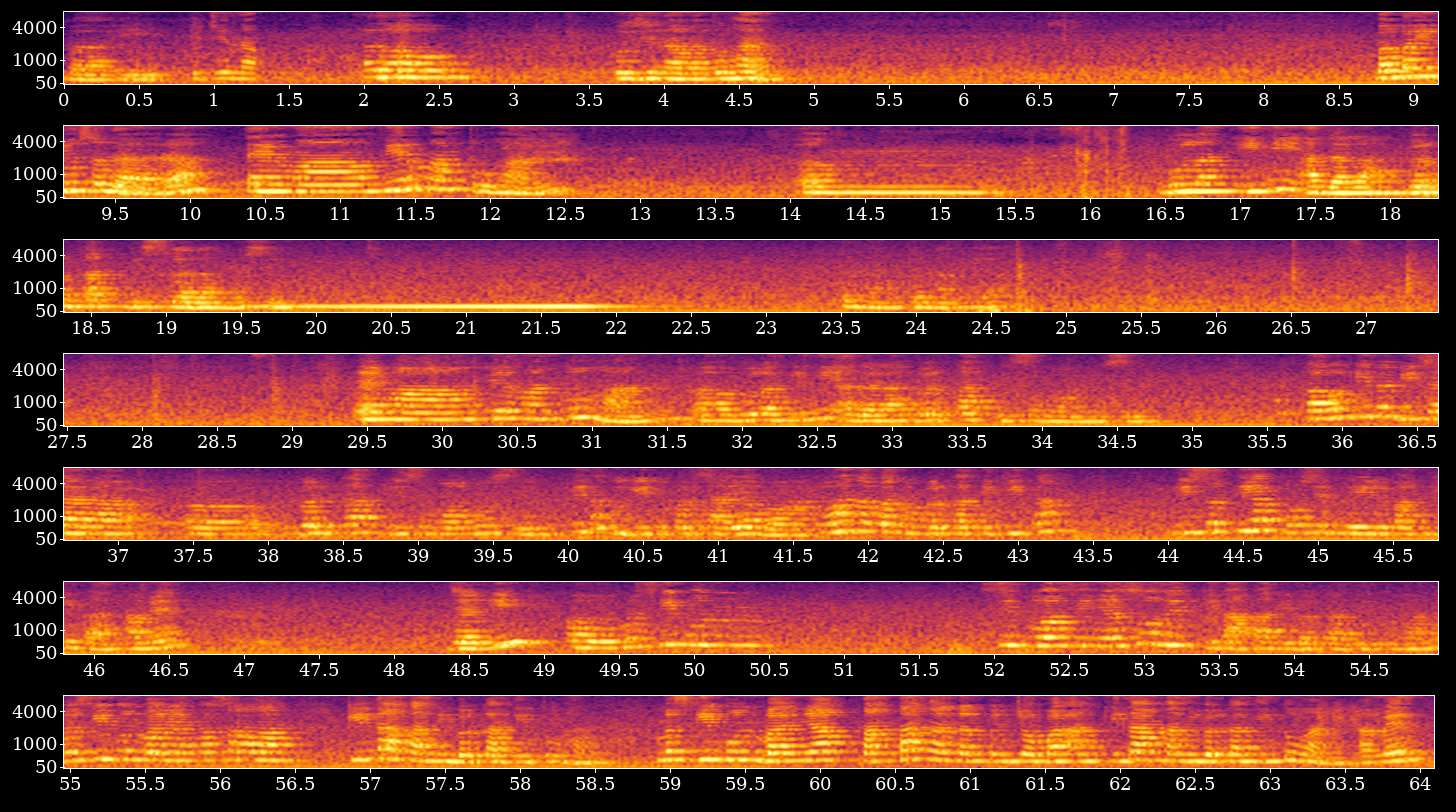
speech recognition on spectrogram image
Baik, puji nama. Halo. Puji nama Tuhan. Bapak Ibu Saudara, tema firman Tuhan um, bulan ini adalah berkat di segala musim. Tenang, tenang ya. Tema firman Tuhan uh, bulan ini adalah berkat di semua musim. Kalau kita bicara uh, berkat di semua musim, kita begitu percaya bahwa Tuhan akan memberkati kita di setiap musim kehidupan kita. Amin. Jadi uh, meskipun situasinya sulit, kita akan diberkati Tuhan. Meskipun banyak masalah, kita akan diberkati Tuhan. Meskipun banyak tantangan dan pencobaan, kita akan diberkati Tuhan. Amin.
